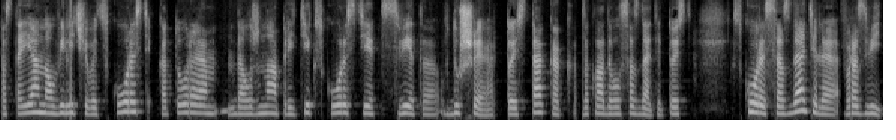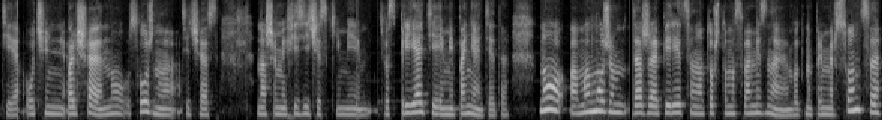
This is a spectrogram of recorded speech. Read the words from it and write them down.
постоянно увеличивать скорость, которая должна прийти к скорости света в душе, то есть так, как закладывал Создатель. То есть скорость Создателя в развитии очень большая, но сложно сейчас нашими физическими восприятиями понять это. Но а, мы можем даже опереться на то, что мы с вами знаем. Вот, например, Солнце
